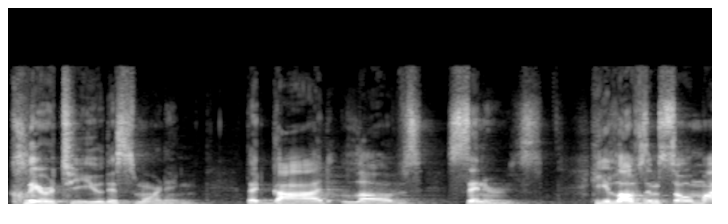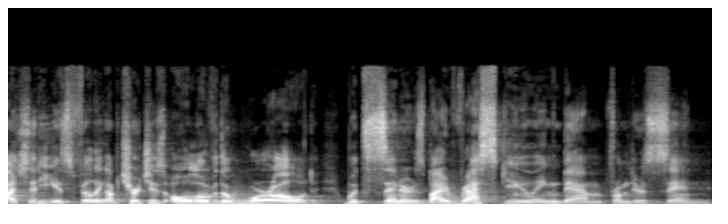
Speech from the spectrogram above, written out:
clear to you this morning that God loves sinners. He loves them so much that he is filling up churches all over the world with sinners by rescuing them from their sin.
